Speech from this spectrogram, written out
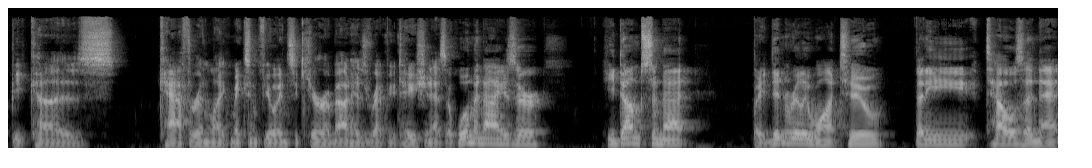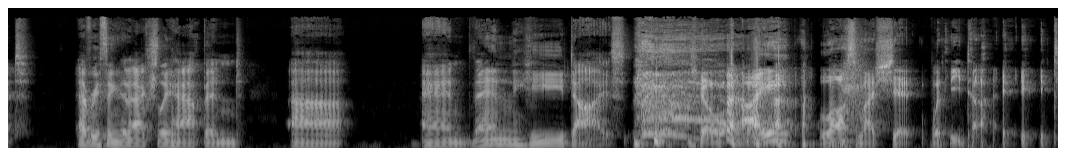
because Catherine like makes him feel insecure about his reputation as a womanizer. He dumps Annette, but he didn't really want to. Then he tells Annette everything that actually happened. Uh, and then he dies. Yo, I lost my shit when he died.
